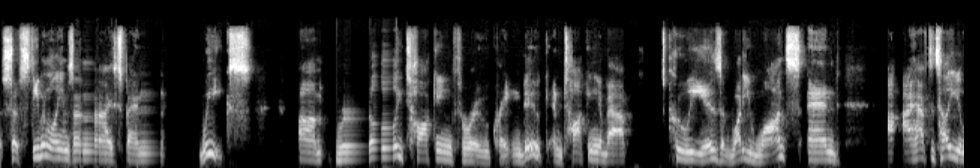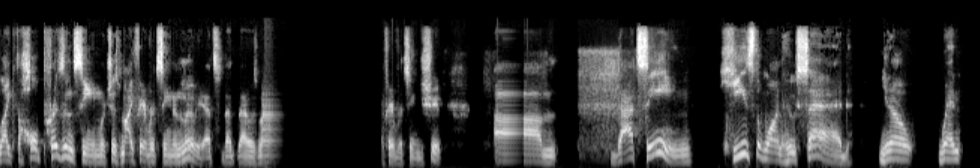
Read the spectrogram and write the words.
so Steven Williams and I spend weeks um, really talking through Creighton Duke and talking about who he is and what he wants. And I, I have to tell you, like the whole prison scene, which is my favorite scene in the movie. That's that that was my favorite scene to shoot. Um, that scene, he's the one who said, you know, when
